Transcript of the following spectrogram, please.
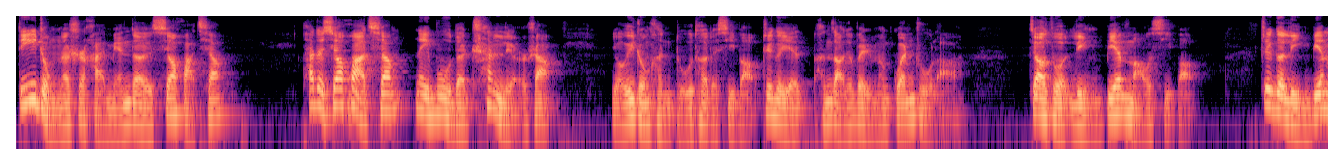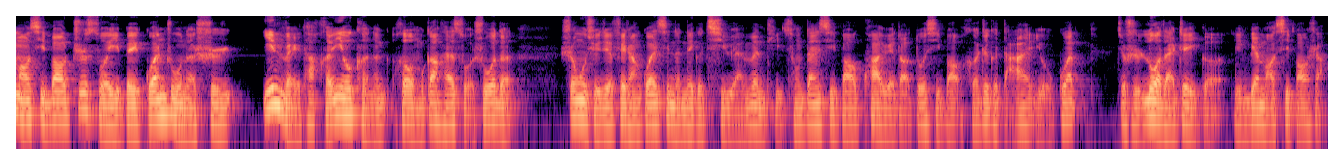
第一种呢是海绵的消化腔，它的消化腔内部的衬里儿上有一种很独特的细胞，这个也很早就被人们关注了啊。叫做领边毛细胞，这个领边毛细胞之所以被关注呢，是因为它很有可能和我们刚才所说的生物学界非常关心的那个起源问题，从单细胞跨越到多细胞和这个答案有关，就是落在这个领边毛细胞上。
